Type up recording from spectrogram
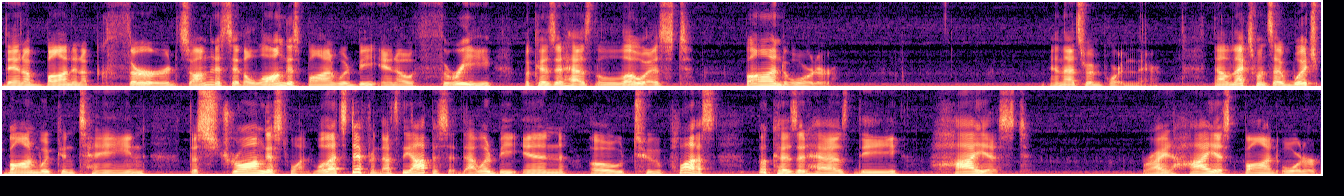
than a bond and a third. So I'm going to say the longest bond would be NO3 because it has the lowest bond order. And that's important there. Now the next one said which bond would contain the strongest one? Well, that's different. That's the opposite. That would be NO2 plus because it has the highest, right? Highest bond order.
